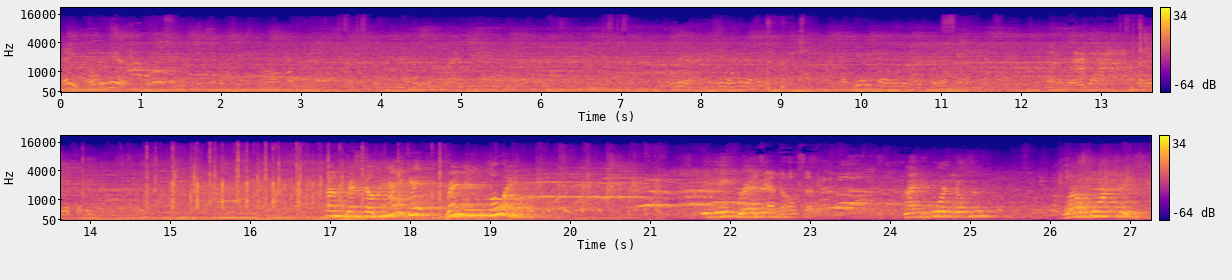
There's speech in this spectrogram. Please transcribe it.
Hey, over here. From Bristol, Connecticut, Brendan Lloyd. Eighty-eight, Brendan. Ninety-four, Joseph. One hundred four, Chase.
